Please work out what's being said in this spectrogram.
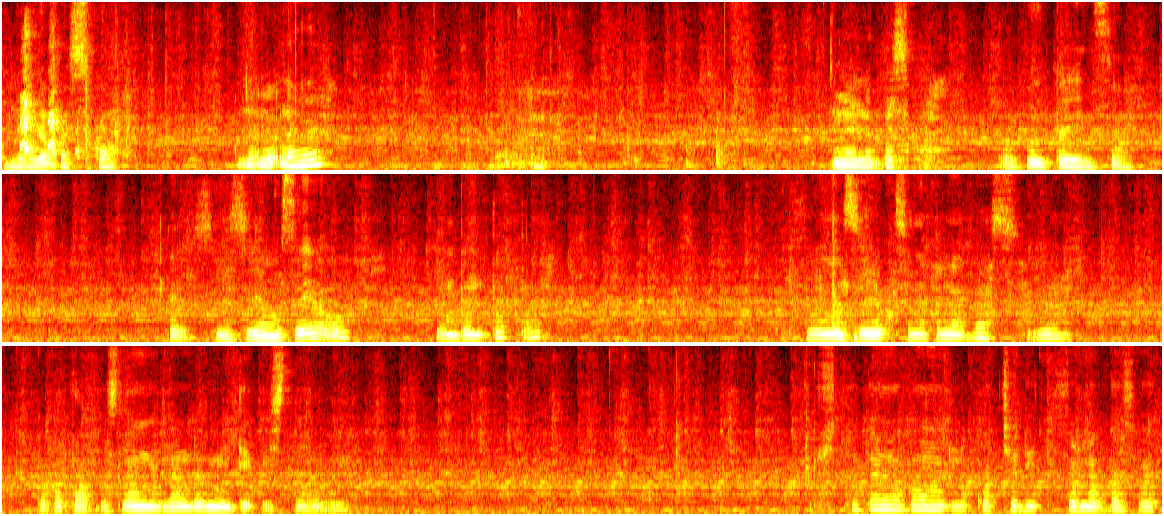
Nalabas ko. Lalo na nga. Nalabas ko. Pupunta yan sa... Ay, masaya masaya oh. Yung buntot oh. Masaya masaya kasi nakalabas. Yan. Pagkatapos lang nilang lumidi kay Snowy. Gusto talagang maglakot siya dito sa labas at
